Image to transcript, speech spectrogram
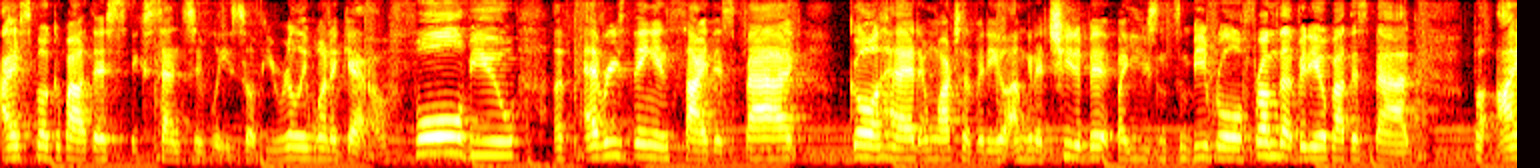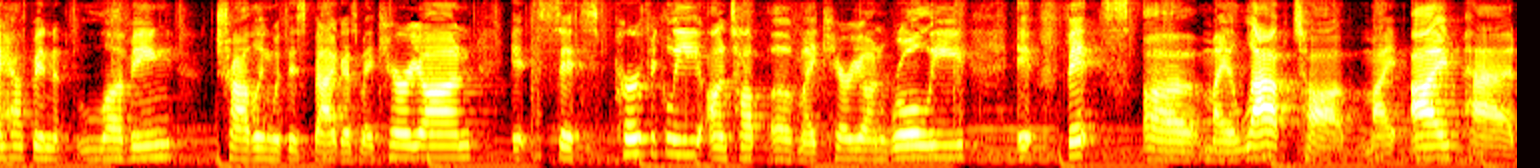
I spoke about this extensively. So if you really want to get a full view of everything inside this bag, go ahead and watch that video. I'm gonna cheat a bit by using some B-roll from that video about this bag, but I have been loving traveling with this bag as my carry-on. It sits perfectly on top of my carry-on rolly. It fits uh, my laptop, my iPad,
